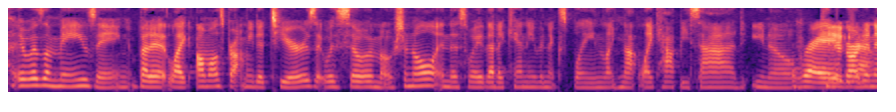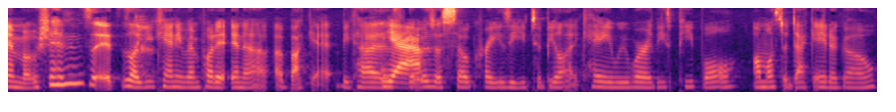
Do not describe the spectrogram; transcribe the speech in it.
It was amazing, but it like almost brought me to tears. It was so emotional in this way that I can't even explain, like not like happy, sad, you know, right, kindergarten yeah. emotions. It's like you can't even put it in a, a bucket because yeah. it was just so crazy to be like, hey, we were these people almost a decade ago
